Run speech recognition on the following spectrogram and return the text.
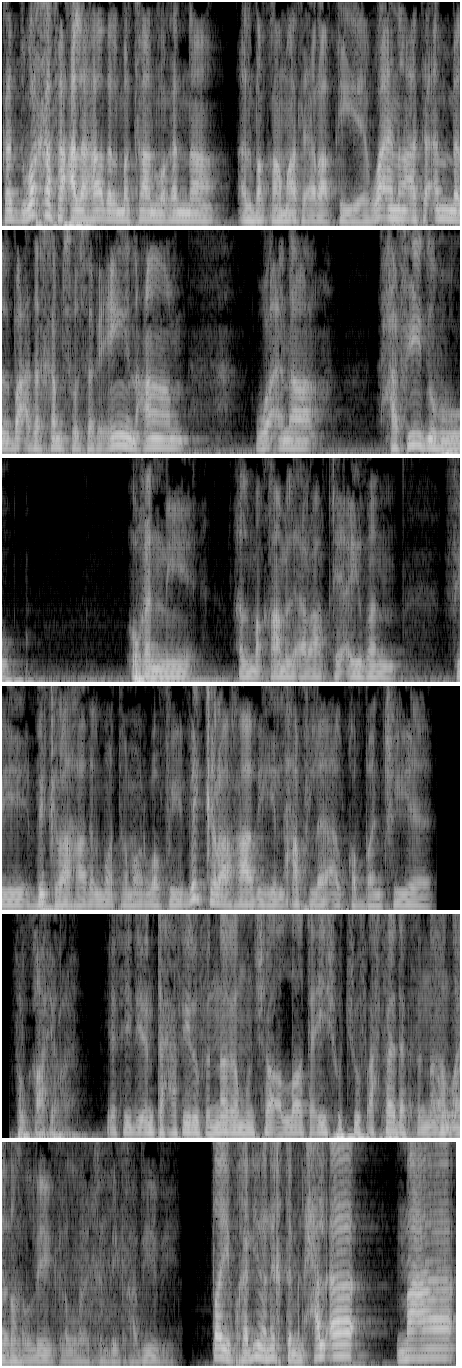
قد وقف على هذا المكان وغنى المقامات العراقية. وأنا أتأمل بعد 75 عام وأنا حفيده أغني المقام العراقي أيضا في ذكرى هذا المؤتمر وفي ذكرى هذه الحفلة القبنشية في القاهرة. يا سيدي أنت حفيده في النغم وإن شاء الله تعيش وتشوف أحفادك في النغم الله أيضا. يخليك الله يخليك حبيبي. طيب خلينا نختم الحلقة مع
